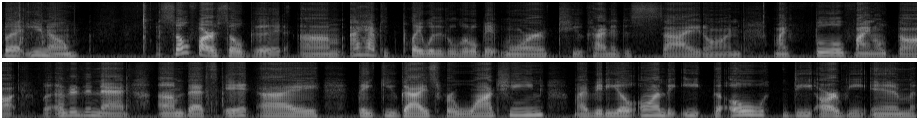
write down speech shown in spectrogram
But, you know, so far so good. Um, I have to play with it a little bit more to kind of decide on my full final thought. But other than that, um, that's it. I thank you guys for watching my video on the e the ODRVM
